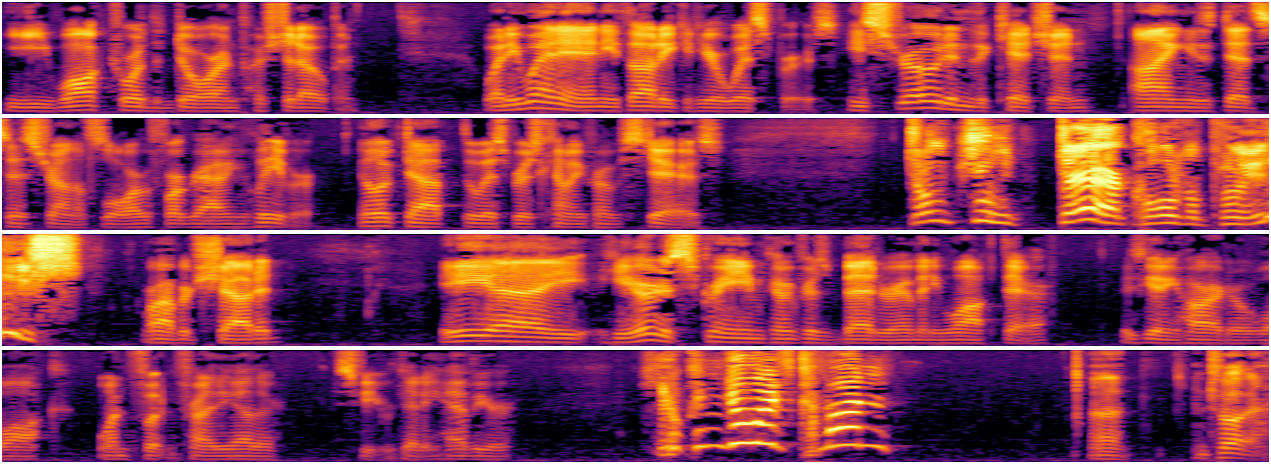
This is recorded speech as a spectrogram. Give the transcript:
he walked toward the door and pushed it open. When he went in, he thought he could hear whispers. He strode into the kitchen, eyeing his dead sister on the floor before grabbing a cleaver. He looked up, the whispers coming from upstairs. Don't you dare call the police! Robert shouted. He, uh, he heard a scream coming from his bedroom, and he walked there. It was getting harder to walk, one foot in front of the other. His feet were getting heavier. You can do it! Come on! Uh, tw-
